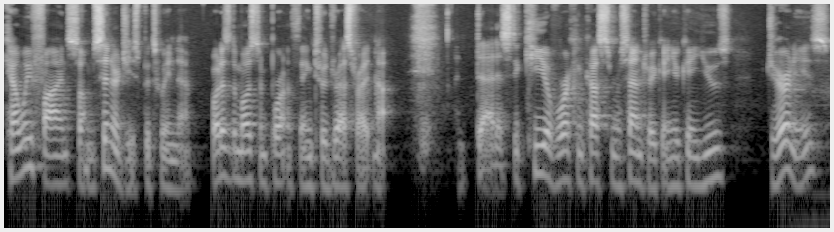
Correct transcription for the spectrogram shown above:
Can we find some synergies between them? What is the most important thing to address right now? And that is the key of working customer centric, and you can use journeys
